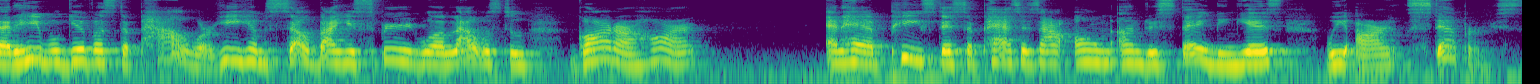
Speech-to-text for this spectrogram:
that he will give us the power. He himself, by his spirit, will allow us to guard our heart and have peace that surpasses our own understanding. Yes, we are steppers.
